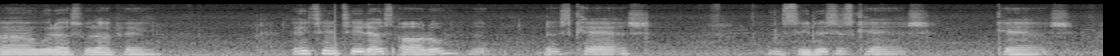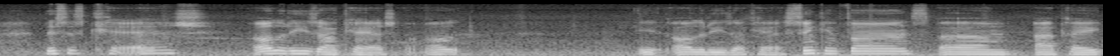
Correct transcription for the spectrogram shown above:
Uh, what else would I pay? AT&T, that's auto. That's cash. Let's see, this is cash. Cash. This is cash. All of these are cash. All, all of these are cash. Sinking funds, um, I pay.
